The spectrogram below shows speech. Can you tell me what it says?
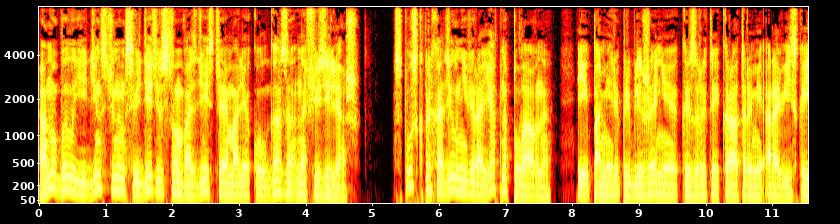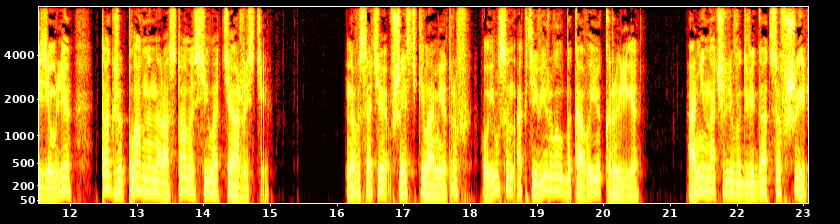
Оно было единственным свидетельством воздействия молекул газа на фюзеляж. Спуск проходил невероятно плавно, и по мере приближения к изрытой кратерами Аравийской земле также плавно нарастала сила тяжести. На высоте в 6 километров Уилсон активировал боковые крылья – они начали выдвигаться вширь,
